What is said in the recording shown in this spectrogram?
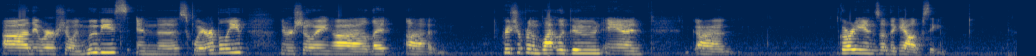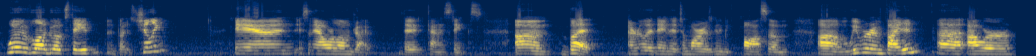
Uh, they were showing movies in the square, I believe. They were showing uh, let, uh, Creature from the Black Lagoon and uh, Guardians of the Galaxy. Would have loved to have stayed, but it's chilly, and it's an hour-long drive. That kind of stinks. Um, but I really think that tomorrow is going to be awesome. Um, we were invited, uh, our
